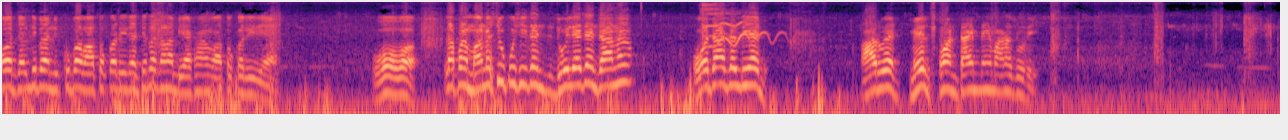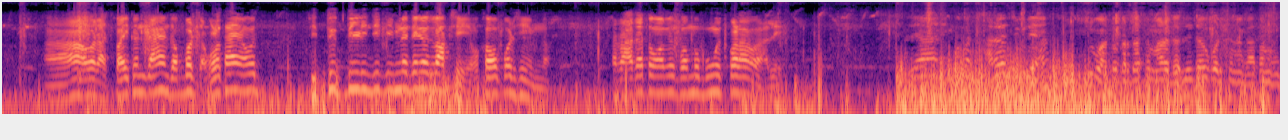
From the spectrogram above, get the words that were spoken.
હો જલ્દી પેલા નિકુબા વાતો કરી રહ્યા કેટલા ઘણા બેઠા વાતો કરી રહ્યા. હો હો એટલે પણ મને શું પૂછી દે જોઈ લેજે જા ને. ઓ જા, જલ્દી હેડ. સારું હેડ, મેલ, ફોન, ટાઈમ નહીં મારા જોડે. હા, હવે રાજભાઈ કન જાય જબ્બર ઝઘડો થાય, હવે સીધું જ દીડી એમને જઈને જ વાગશે, હવે ખબર પડશે એમને. રાજા તો અમે બમ બૂમ જ પડાવે, હાલે. નહીં શું લે હા? શું વાતો કરતા છે? મારે જલ્દી જવું પડશે ને ગાતા માં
